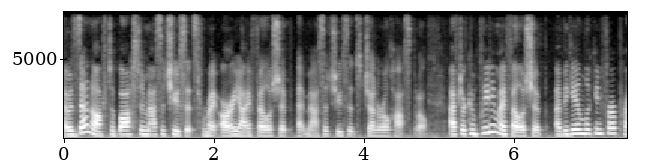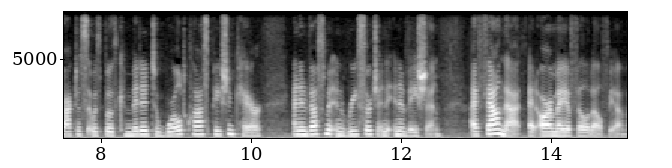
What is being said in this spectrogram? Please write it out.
I was then off to Boston, Massachusetts for my REI fellowship at Massachusetts General Hospital. After completing my fellowship, I began looking for a practice that was both committed to world-class patient care and investment in research and innovation. I found that at RMA of Philadelphia.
